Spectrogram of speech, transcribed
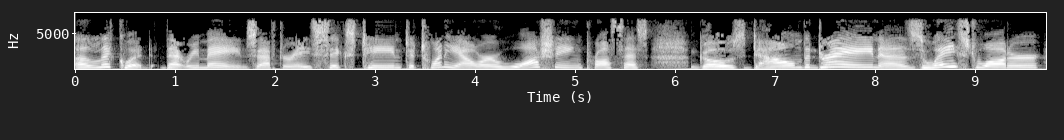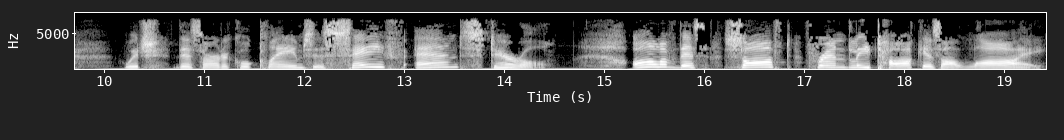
A liquid that remains after a 16 to 20 hour washing process goes down the drain as wastewater which this article claims is safe and sterile. All of this soft, friendly talk is a lie.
